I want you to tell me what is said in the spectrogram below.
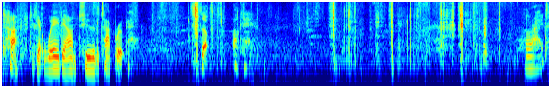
tough to get way down to the taproot. So, okay. All right.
